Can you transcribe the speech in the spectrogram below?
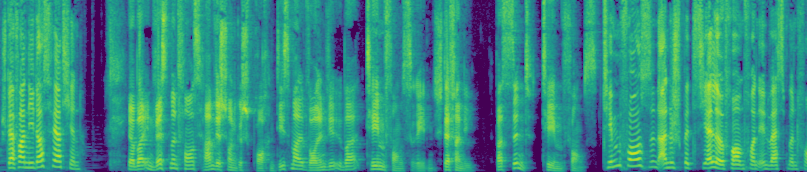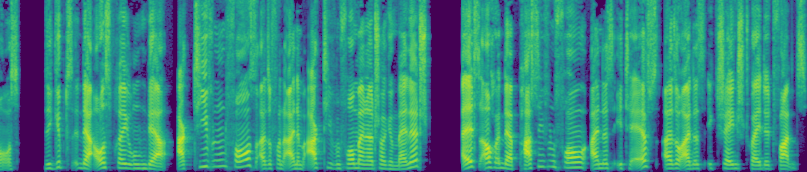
Stefanie das Pferdchen. Ja, bei Investmentfonds haben wir schon gesprochen. Diesmal wollen wir über Themenfonds reden. Stefanie, was sind Themenfonds? Themenfonds sind eine spezielle Form von Investmentfonds. Sie gibt es in der Ausprägung der aktiven Fonds, also von einem aktiven Fondsmanager gemanagt, als auch in der passiven Fonds eines ETFs, also eines Exchange Traded Funds.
